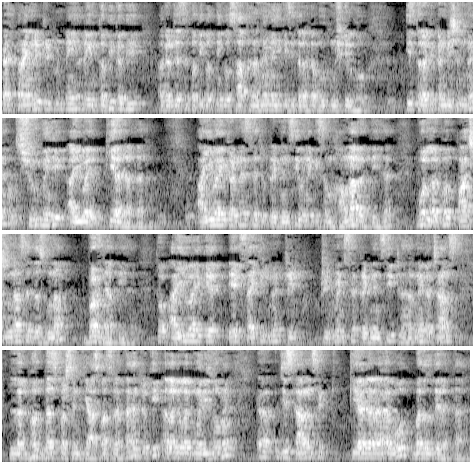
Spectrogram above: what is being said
प्राइमरी ट्रीटमेंट नहीं है, लेकिन कभी कभी अगर जैसे पति पत्नी को साथ रहने में ही किसी तरह का बहुत मुश्किल हो, इस तरह के कंडीशन में शुरू में ही आईयूआई किया जाता है। आईयूआई करने से जो प्रेगनेंसी होने की संभावना रहती है, वो लगभग पाँच गुना से दस गुना बढ़ जाती है। तो आईयूआई के एक साइकिल में ट्रीटमेंट से प्रेगनेंसी ठहरने का चांस लगभग 10 परसेंट के आसपास रहता है, जो कि अलग अलग मरीजों में जिस कारण से किया जा रहा है, वो बदलते रहता है।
